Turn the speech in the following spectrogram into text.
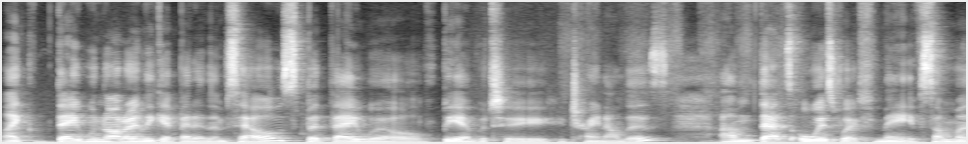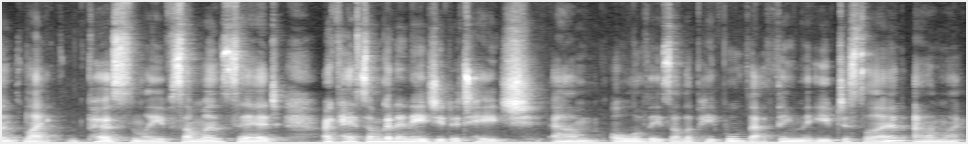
Like they will not only get better themselves but they will be able to train others um, that's always worked for me if someone like personally if someone said okay so i'm going to need you to teach um, all of these other people that thing that you've just learned and i'm like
